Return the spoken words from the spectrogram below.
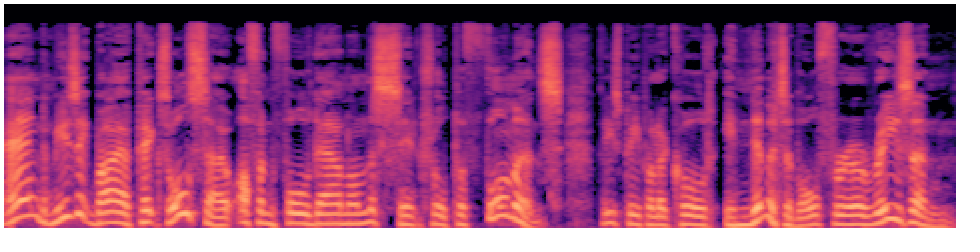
And music biopics also often fall down on the central performance. These people are called inimitable for a reason.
